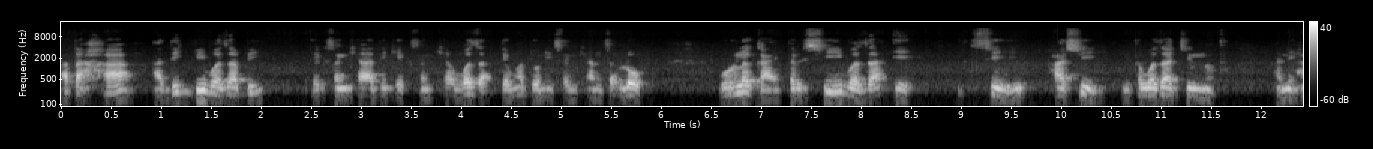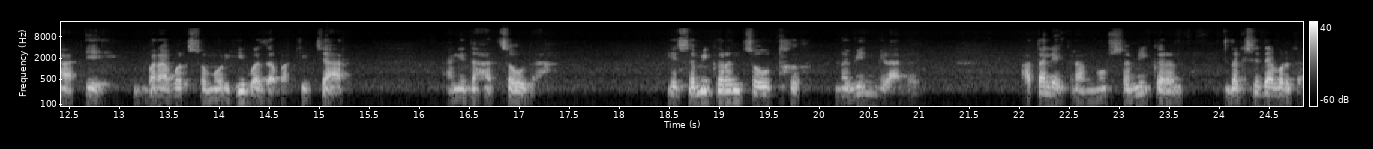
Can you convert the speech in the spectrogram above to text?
आता हा अधिक बी वजा बी एक संख्या अधिक एक संख्या वजा तेव्हा दोन्ही संख्यांचा लोप. उरलं काय तर सी वजा ए. सी हा सी इथं वजा चिन्ह आणि हा ए बराबर समोर ही वजा बाकी चार आणि दहा चौदा. हे समीकरण चौथ नवीन मिळालं. आता लेकरांनो समीकरण लक्ष द्या बरं का.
